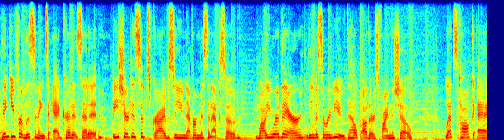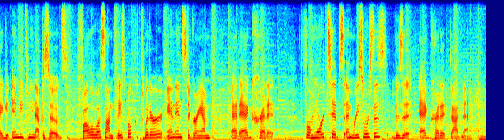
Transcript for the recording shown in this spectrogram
Thank you for listening to Ag Credit Set It. Be sure to subscribe so you never miss an episode. While you are there, leave us a review to help others find the show. Let's talk ag in between episodes. Follow us on Facebook, Twitter, and Instagram at Ag Credit. For more tips and resources, visit agcredit.net.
